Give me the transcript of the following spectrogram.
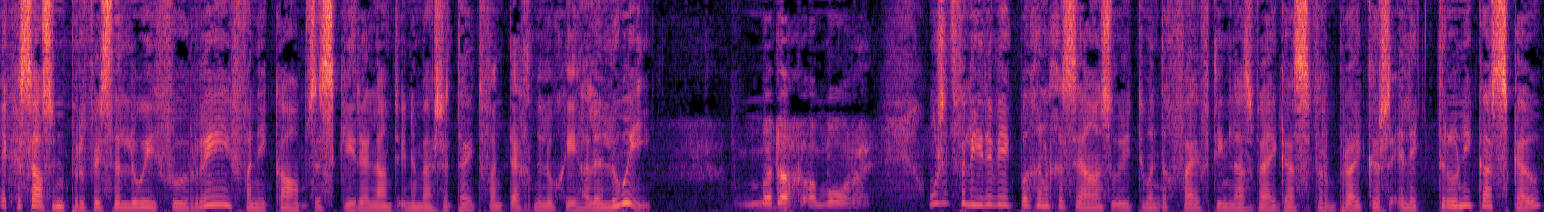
Ek gesels met professor Louis Fourie van die Kaapse Skiereiland Universiteit van Tegnologie. Hallo Louis. Middag amore. Ons het verlede week begin gesels oor die 2015 Las Vegas Verbruikers Elektronika Skou.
